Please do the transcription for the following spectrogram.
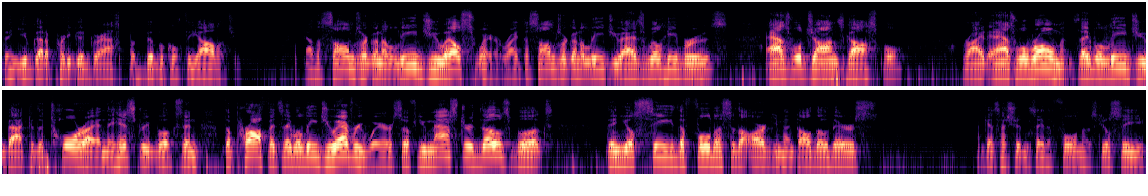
then you've got a pretty good grasp of biblical theology. Now, the Psalms are going to lead you elsewhere, right? The Psalms are going to lead you, as will Hebrews, as will John's Gospel, right? And as will Romans. They will lead you back to the Torah and the history books and the prophets. They will lead you everywhere. So if you master those books, then you'll see the fullness of the argument, although there's, I guess I shouldn't say the fullness, you'll see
